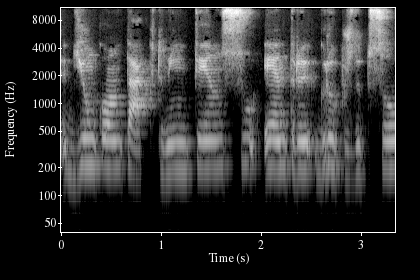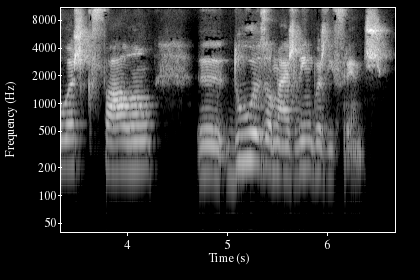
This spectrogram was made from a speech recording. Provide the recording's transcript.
de um contacto intenso entre grupos de pessoas que falam uh, duas ou mais línguas diferentes.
